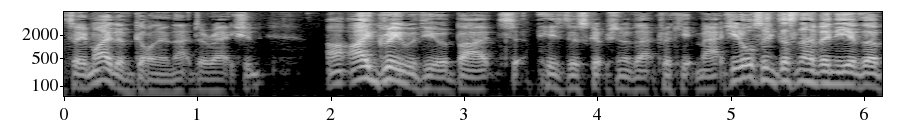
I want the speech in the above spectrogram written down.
so he might have gone in that direction. I agree with you about his description of that cricket match. It also doesn't have any of the.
